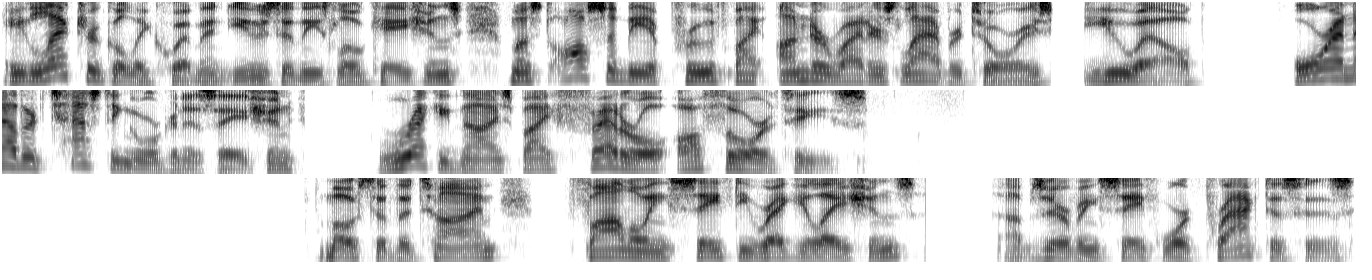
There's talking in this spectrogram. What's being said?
Electrical equipment used in these locations must also be approved by Underwriters Laboratories, UL, or another testing organization recognized by federal authorities. Most of the time, following safety regulations, observing safe work practices,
